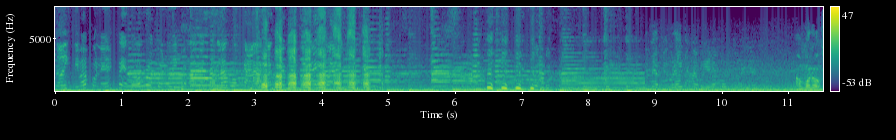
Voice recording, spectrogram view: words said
No, y te iba a poner el pedorro, pero dijo, no, mejor la boca. Me figura que me voy a ir a Puerto Vallarta. Vámonos.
